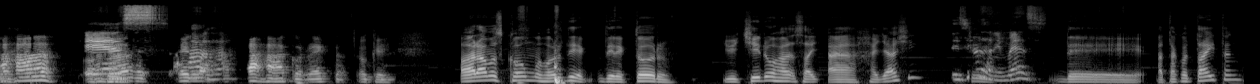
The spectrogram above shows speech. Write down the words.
Ajá. Es... Ajá, ajá. correcto. Ok. Ahora vamos con mejor director. Yuichiro Hayashi. Sí, de animes. De Attack on Titan.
